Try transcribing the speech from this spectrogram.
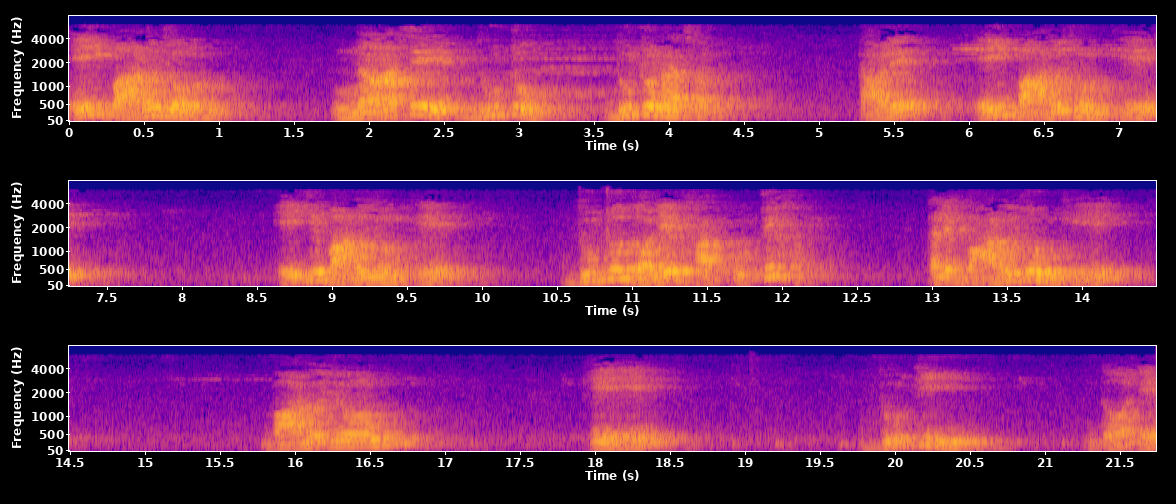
এই বারো জন নাচের দুটো দুটো নাচ হবে। তাহলে এই বারো জনকে, এই যে বারো জনকে দুটো দলে ভাগ করতে হবে। তাহলে বারো জনকে বারো জনকে দুটি দলে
